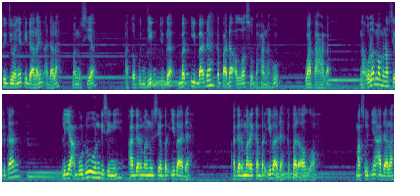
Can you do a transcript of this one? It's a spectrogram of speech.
tujuannya tidak lain adalah manusia ataupun jin juga beribadah kepada Allah Subhanahu wa taala. Nah, ulama menafsirkan liya'budun di sini agar manusia beribadah, agar mereka beribadah kepada Allah. Maksudnya adalah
